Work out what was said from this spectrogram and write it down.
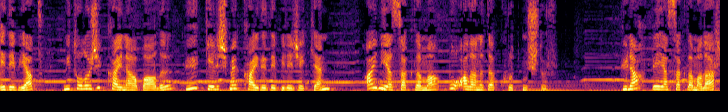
Edebiyat, mitolojik kaynağa bağlı büyük gelişme kaydedebilecekken aynı yasaklama bu alanı da kurutmuştur. Günah ve yasaklamalar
